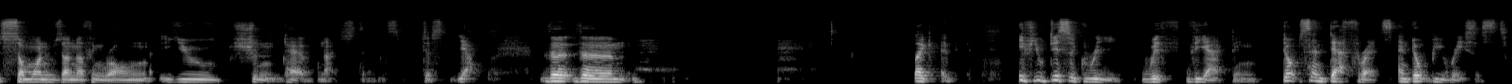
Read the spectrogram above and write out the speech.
someone who's done nothing wrong, you shouldn't have nice things. Just, yeah. The, the... Like, if you disagree with the acting. Don't send death threats and don't be racist.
